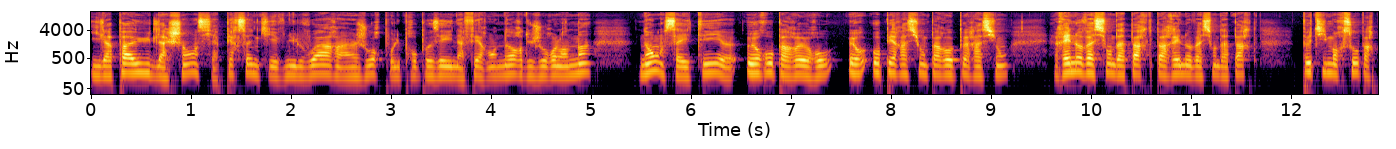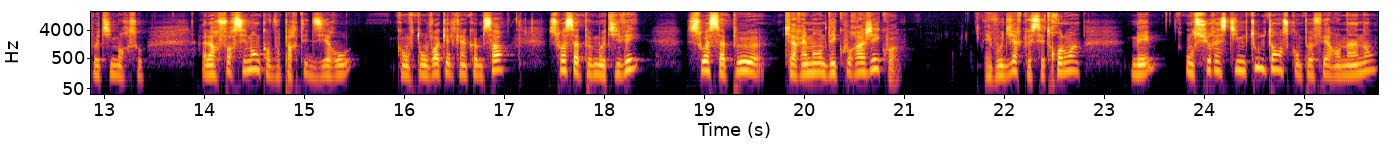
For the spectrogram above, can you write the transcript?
Il n'a pas eu de la chance. Il n'y a personne qui est venu le voir un jour pour lui proposer une affaire en or du jour au lendemain. Non, ça a été euh, euro par euro, opération par opération, rénovation d'appart par rénovation d'appart, petit morceau par petit morceau. Alors forcément, quand vous partez de zéro, quand on voit quelqu'un comme ça, soit ça peut motiver, soit ça peut carrément décourager, quoi. Et vous dire que c'est trop loin. Mais on surestime tout le temps ce qu'on peut faire en un an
